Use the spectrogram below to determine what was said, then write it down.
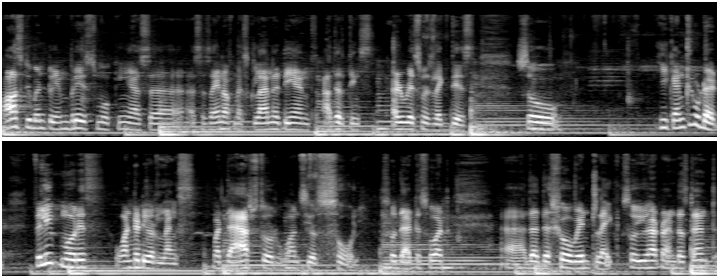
asked women to embrace smoking as a, as a sign of masculinity and other things advertisements like this so he concluded Philip Morris wanted your lungs, but the App Store wants your soul. So that is what uh, that the show went like. So you have to understand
